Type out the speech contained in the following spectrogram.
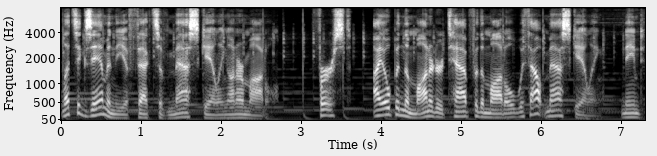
Let's examine the effects of mass scaling on our model. First, I open the Monitor tab for the model without mass scaling, named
